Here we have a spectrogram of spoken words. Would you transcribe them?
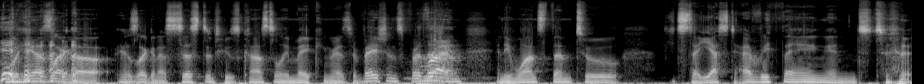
well, he has like a he has like an assistant who's constantly making reservations for them, Right. and he wants them to say yes to everything and to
